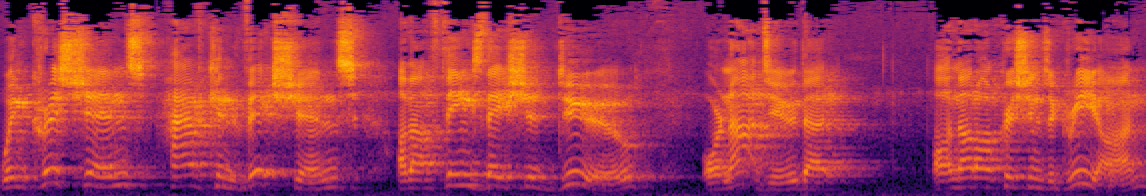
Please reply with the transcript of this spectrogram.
when Christians have convictions about things they should do, or not do that not all Christians agree on,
